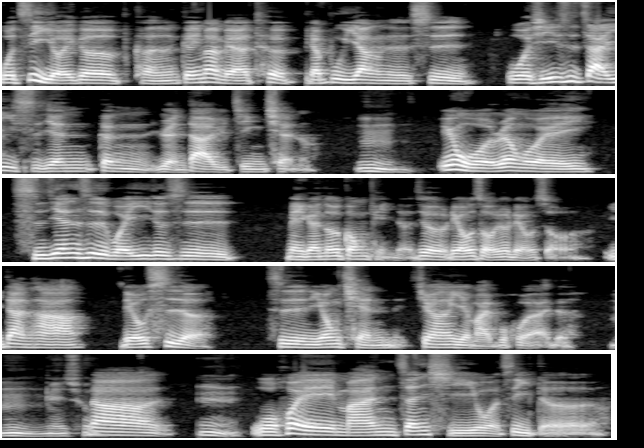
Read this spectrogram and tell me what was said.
我自己有一个可能跟一般比较特比较不一样的是，我其实是在意时间更远大于金钱了。嗯，因为我认为时间是唯一就是每个人都公平的，就流走就流走了。一旦它流逝了，是你用钱这样也买不回来的。嗯，没错。那嗯，我会蛮珍惜我自己的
